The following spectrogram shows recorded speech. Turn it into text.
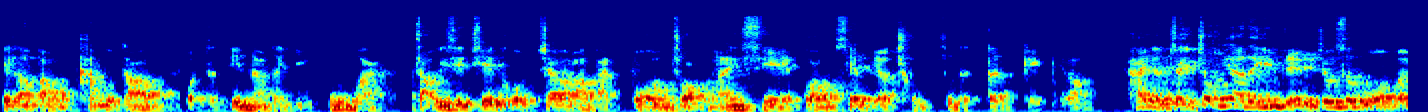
哎，老板，我看不到我的电脑的荧幕啊，找一些借口叫老板多装那些光线比较充足的灯给你咯。还有最重要的一点就是，我们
